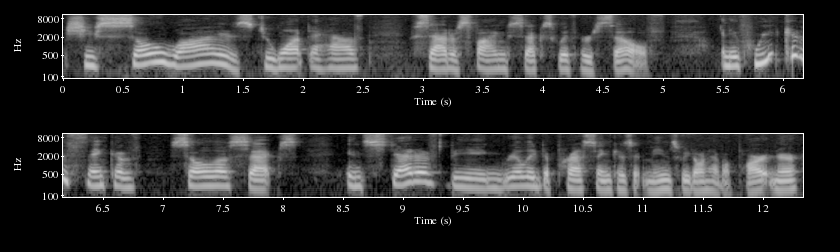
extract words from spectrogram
she's so wise to want to have satisfying sex with herself. And if we can think of solo sex instead of being really depressing because it means we don't have a partner,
